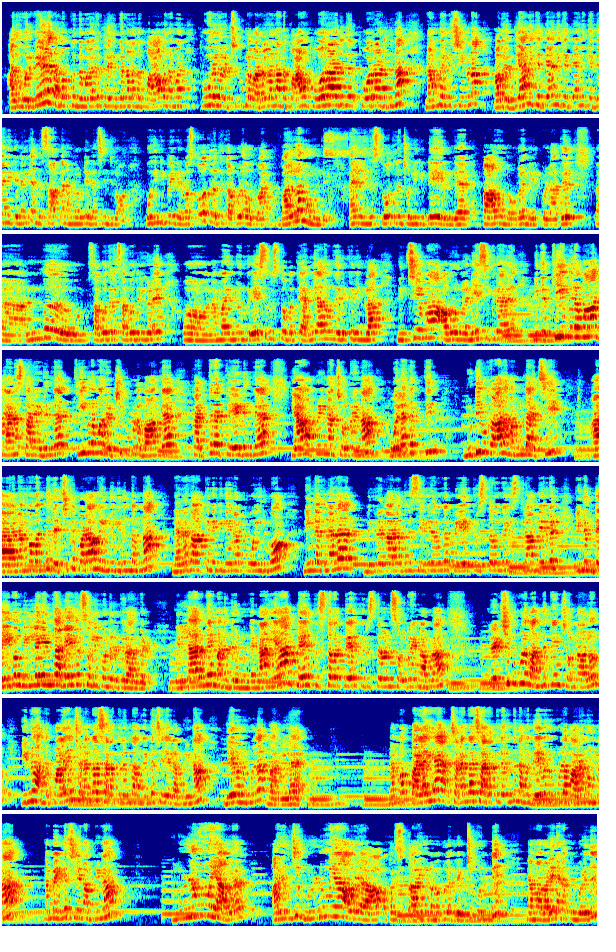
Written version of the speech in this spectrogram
அது ஒருவேளை நமக்கு இந்த உலகத்துல இருக்கிறனால அந்த பாவம் நம்ம பூரண ரட்சிப்புக்குள்ள வரலன்னா அந்த பாவம் போராடுது போராடுதுன்னா நம்ம என்ன செய்யணும்னா அவரை தியானிக்க தியானிக்க தியானிக்க தியானிக்க தியானிக்க அந்த சாத்தா நம்மளை விட்டு என்ன செஞ்சிருவான்? ஒதுங்கி போயிட்டு ஸ்தோத்திரத்துக்கு அவ்வளவு வ- வல்லமை உண்டு. அதனால நீங்க ஸ்தோத்திரம் சொல்லிக்கிட்டே இருங்க. பாவம் உங்களை மேற்கொள்ளாது. அன்பு சகோதர சகோதரிகளே நம்ம இன்னும் இயேசு கிறிஸ்துவ பத்தி அறியாதவங்க இருக்கிறீங்களா? நிச்சயமா அவர் உங்களை நேசிக்கிறாரு. நீங்க தீவிரமா ஞானஸ்தானம் எடுங்க. தீவிரமா ரட்சிப்புக்குள்ள வாங்க. கர்த்தரை தேடுங்க. ஏன் அப்படின்னு நான் சொல்றேன்னா உலகத்தின் முடிவு காலம் வந்தாச்சு நம்ம வந்து ரட்சிக்கப்படாம இன்னும் இருந்தோம்னா நரகாக்கினைக்கு நேரா போயிருவோம். நீங்க அதனால விக்கிரகாராதனை செய்கிறவங்க பேர் கிறிஸ்தவங்க இஸ்லாமியர்கள் இன்னும் தெய்வம் இல்லை என்று அநேகர் சொல்லிக் கொண்டிருக்கிறார்கள். எல்லாருமே மன திரும்புங்க நான் ஏன் பேர் கிறிஸ்தவர் பேர் கிறிஸ்தவர்னு சொல்றேன் அப்படின்னா ரட்சிப்புக்குள்ள வந்துட்டேன்னு சொன்னாலும் இன்னும் அந்த பழைய சடங்காச்சாரத்துல இருந்து அவங்க என்ன செய்யல அப்படின்னா தேவனுக்குள்ள வரல. நம்ம பழைய சடங்காச்சாரத்துல இருந்து நம்ம தேவனுக்குள்ள வரணும்னா நம்ம என்ன செய்யணும் அப்படின்னா முழுமையா அவரை அறிஞ்சு முழுமையா அவரை ஆ- நமக்குள்ள பெற்றுக்கொண்டு நம்ம வழி நடக்கும் பொழுது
